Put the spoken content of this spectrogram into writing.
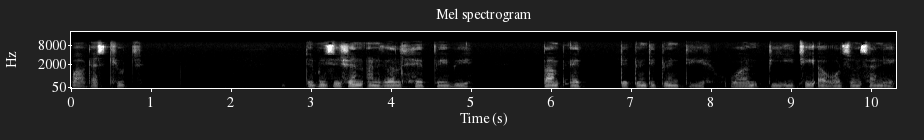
Wow, that's cute. The musician unveiled her baby bump at the 2021 BET Awards on Sunday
